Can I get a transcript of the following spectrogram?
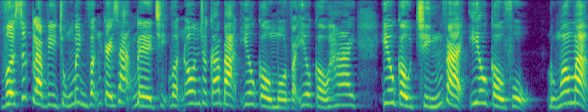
Vừa sức là vì chúng mình vẫn cái dạng đề chị vẫn ôn cho các bạn, yêu cầu 1 và yêu cầu 2 Yêu cầu chính và yêu cầu phụ, Đúng không ạ?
